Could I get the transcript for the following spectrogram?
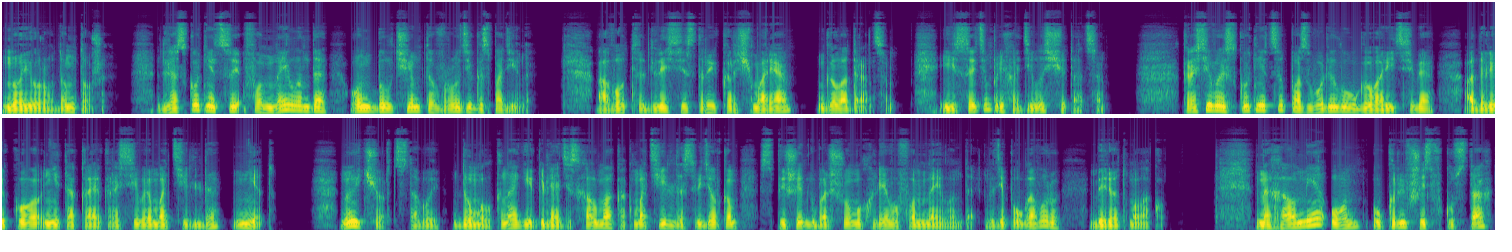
но и уродом тоже. Для скотницы фон Нейланда он был чем-то вроде господина. А вот для сестры Корчмаря — голодранцем. И с этим приходилось считаться. Красивая скотница позволила уговорить себя, а далеко не такая красивая Матильда нет. «Ну и черт с тобой», — думал Кнаги, глядя с холма, как Матильда с ведерком спешит к большому хлеву фон Нейланда, где по уговору берет молоко. На холме он, укрывшись в кустах,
